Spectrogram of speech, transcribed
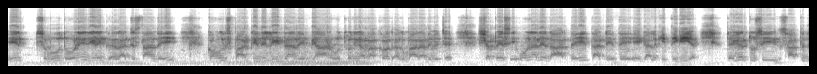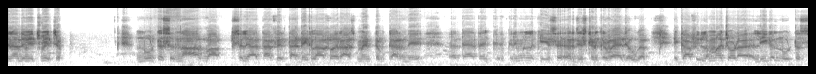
ਇਹ ਸਬੂਤ ਉਹ ਨੇ ਜਿਹੜੇ ਰਾਜਸਥਾਨ ਦੇ ਹੀ ਕਾਂਗਰਸ ਪਾਰਟੀ ਦੇ ਲੀਡਰਾਂ ਦੇ ਬਿਆਨ ਉੱਥੋਂ ਦੀਆਂ ਵੱਖ-ਵੱਖ ਅਖਬਾਰਾਂ ਦੇ ਵਿੱਚ ਛਪੇ ਸੀ। ਉਹਨਾਂ ਦੇ ਆਧਾਰ ਤੇ ਹੀ ਤੁਹਾਡੇ ਤੇ ਇਹ ਗੱਲ ਕੀਤੀ ਗਈ ਹੈ। ਤੇ ਅਗਰ ਤੁਸੀਂ 7 ਦਿਨਾਂ ਦੇ ਵਿੱਚ ਵਿੱਚ ਨੋਟਿਸ ਨਾ ਵਾਪਸ ਲਿਆ ਤਾਂ ਫਿਰ ਤੁਹਾਡੇ ਖਿਲਾਫ ਹਰਾਸਮੈਂਟ ਕਰਨ ਦੇ ਤਹਿਤ ਕ੍ਰਿਮੀਨਲ ਕੇਸ ਰਜਿਸਟਰਡ ਕਰਵਾਇਆ ਜਾਊਗਾ। ਇਹ ਕਾਫੀ ਲੰਮਾ ਚੌੜਾ ਲੀਗਲ ਨੋਟਿਸ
